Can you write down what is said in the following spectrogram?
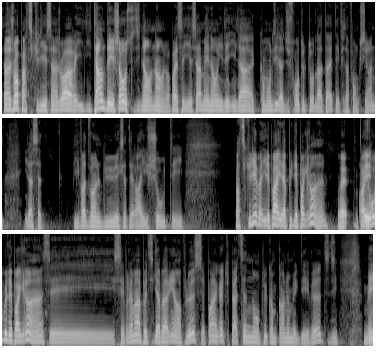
C'est un joueur particulier. C'est un joueur, il, tente des choses. Tu dis non, non, il va pas essayer ça. Mais non, il, il a, comme on dit, il a du front tout le tour de la tête et ça fonctionne. Il a cette, il va devant le but, etc. Il shoot et particulier, ben, il n'est pas, il, est pas grand. Hein? Ouais. pas gros, mais il n'est pas grand. Hein? C'est, c'est vraiment un petit gabarit en plus. C'est pas un gars qui patine non plus comme Connor McDavid. Tu dis. Mais,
